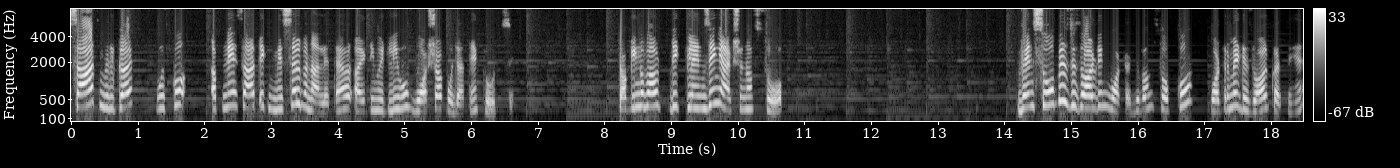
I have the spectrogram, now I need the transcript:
साथ मिलकर उसको अपने साथ एक मिसल बना लेता है और अल्टीमेटली वो वॉश ऑफ़ हो जाते हैं क्लोथ से। Talking about the cleansing action of soap when soap is dissolve in water जब हम सोप को वाटर में डिजोल्व करते हैं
